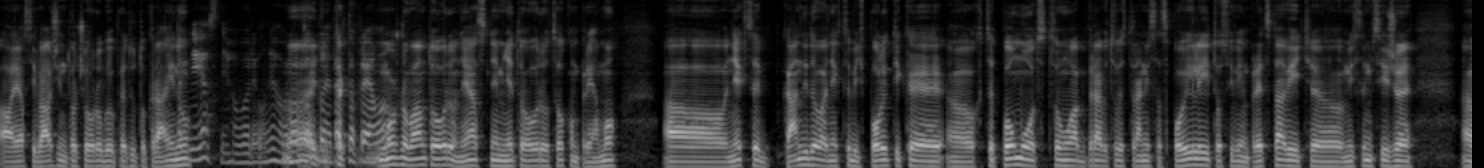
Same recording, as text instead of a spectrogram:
a ja si vážim to, čo urobil pre túto krajinu. Nejasne hovoril, nehovoril No, to úplne tak takto priamo. Možno vám to hovoril nejasne, mne to hovoril celkom priamo. Nechce kandidovať, nechce byť v politike, e, chce pomôcť tomu, aby pravicové strany sa spojili, to si viem predstaviť. E, Myslím si, že e,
